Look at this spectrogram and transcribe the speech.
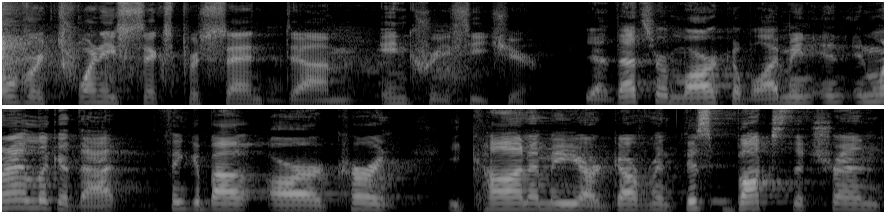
over 26% um, increase each year. Yeah, that's remarkable. I mean, and, and, when I look at that, think about our current economy, our government. This bucks the trend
